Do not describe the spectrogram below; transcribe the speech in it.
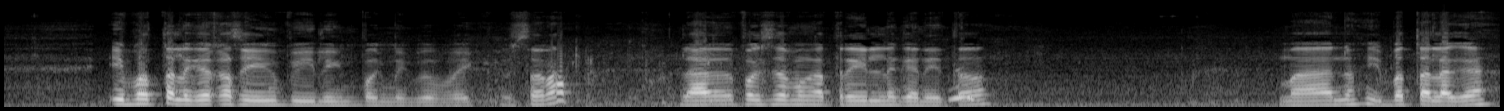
Iba talaga kasi yung feeling pag nagbabike. Sarap. Lalo pag sa mga trail na ganito. Maano, iba talaga.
